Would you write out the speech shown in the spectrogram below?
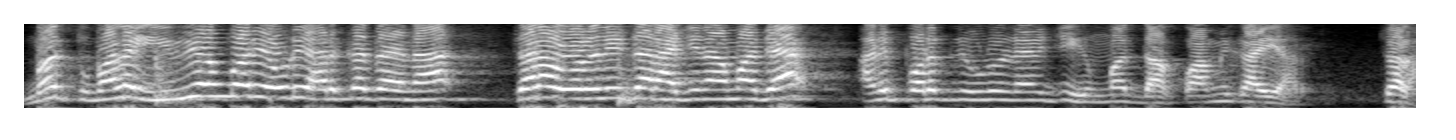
मग तुम्हाला ईव्हीएम वर एवढी हरकत आहे ना चला वरळीचा राजीनामा द्या आणि परत निवडून येण्याची हिंमत दाखवा. आम्ही काही हरतो चला.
